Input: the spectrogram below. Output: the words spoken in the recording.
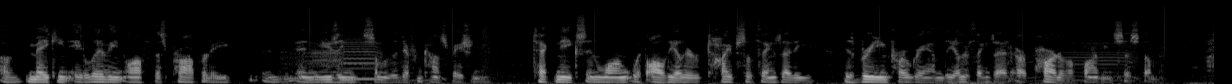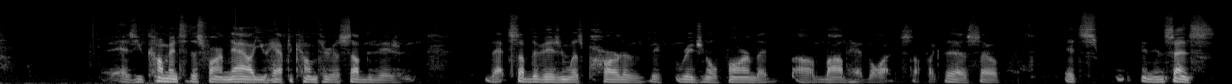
of making a living off this property and, and using some of the different conservation techniques in along with all the other types of things that he, his breeding program, the other things that are part of a farming system. As you come into this farm now, you have to come through a subdivision. That subdivision was part of the original farm that uh, Bob had bought, stuff like this. So it's, in a sense,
